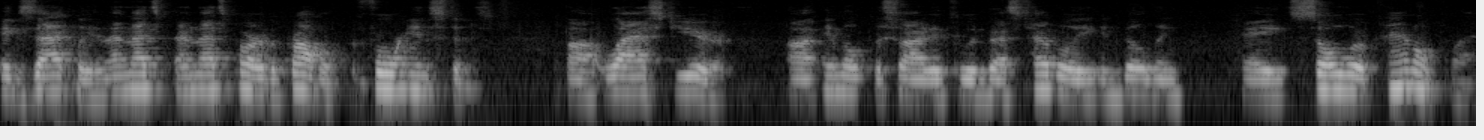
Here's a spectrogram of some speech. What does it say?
Exactly, and that's and that's part of the problem. For instance, uh, last year, uh, Immelt decided to invest heavily in building a solar panel plant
